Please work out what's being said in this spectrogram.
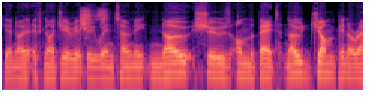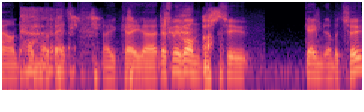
Yeah, no. If Nigeria do win, Tony, no shoes on the bed, no jumping around on the bed. Okay, uh, let's move on ah. to game number two.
